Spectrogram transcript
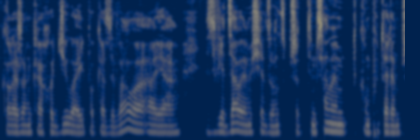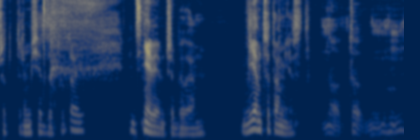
Koleżanka chodziła i pokazywała, a ja zwiedzałem siedząc przed tym samym komputerem, przed którym siedzę tutaj, więc nie wiem, czy byłem. Wiem, co tam jest. No, to, mhm.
